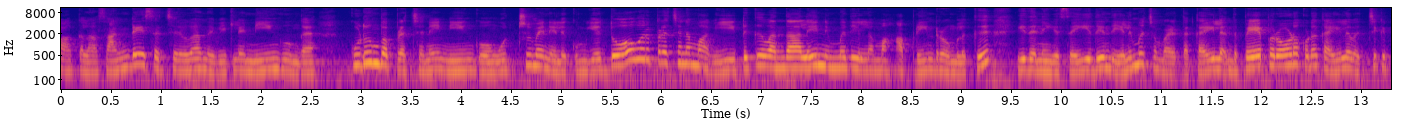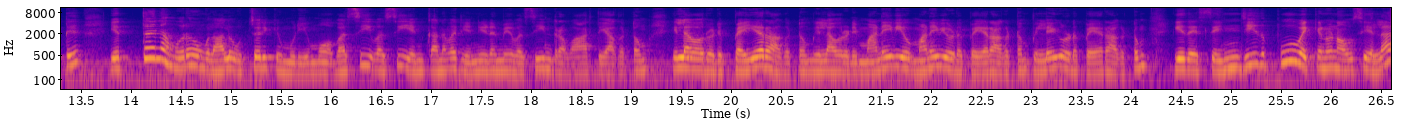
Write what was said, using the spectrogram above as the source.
பார்க்கலாம். சண்டே சச்சரவு அந்த வீட்டில் நீங்குங்க. குடும்ப பிரச்சனை நீங்கும். ஒற்றுமை நிலைக்கும். ஏதோ ஒரு பிரச்சனைமா வீட்டுக்கு வந்தாலே நிம்மதி இல்லைம்மா அப்படின்றவங்களுக்கு இதை நீங்கள் செய்யுது இந்த எலுமிச்சம்பழத்தை கையில் இந்த பேப்பரோட கூட கையில் வச்சுக்கிட்டு எத்தனை முறை உங்களால் உச்சரிக்க முடியுமோ வசி வசி என் கணவர் என்னிடமே வசின்ற வார்த்தையாகட்டும் இல்லை அவருடைய பெயராகட்டும் இல்லை அவருடைய மனைவியோ மனைவியோட பெயராகட்டும் பிள்ளைகளோட பெயராகட்டும் இதை செஞ்சு இது பூ வைக்கணும்னு அவசியம் இல்லை.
